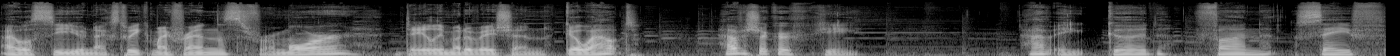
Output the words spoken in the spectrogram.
I will see you next week, my friends, for more daily motivation. Go out, have a sugar cookie, have a good, fun, safe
